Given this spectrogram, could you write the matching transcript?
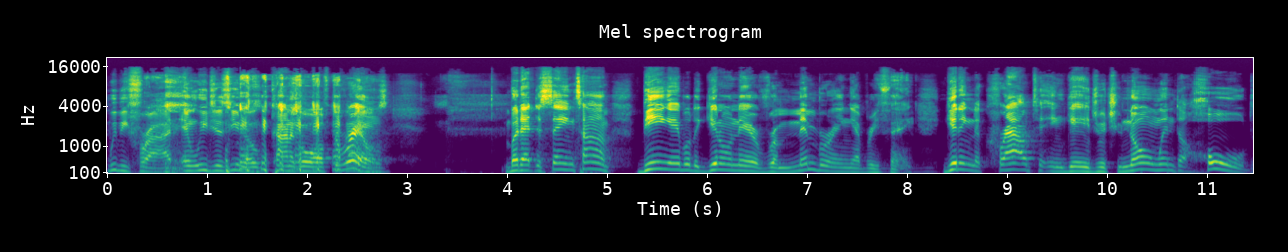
we be fried and we just, you know, kind of go off the rails. But at the same time, being able to get on there, remembering everything, getting the crowd to engage with you, knowing when to hold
